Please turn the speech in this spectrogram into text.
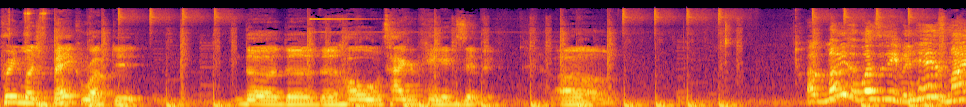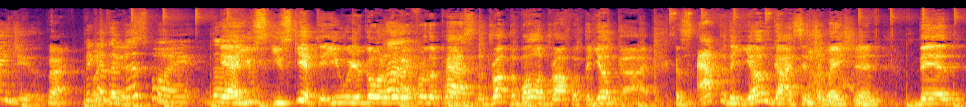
pretty much bankrupted the the the whole Tiger King exhibit. Um Of money that wasn't even his, mind you. Right. Because at is. this point, the, Yeah, you you skipped it. You you're going a little bit further past the drop, the ball drop with the young guy. Because after the young guy situation, then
